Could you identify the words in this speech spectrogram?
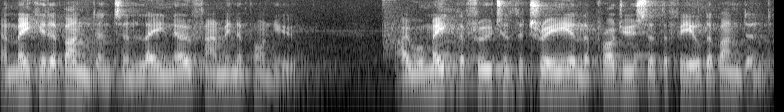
and make it abundant, and lay no famine upon you. I will make the fruit of the tree and the produce of the field abundant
